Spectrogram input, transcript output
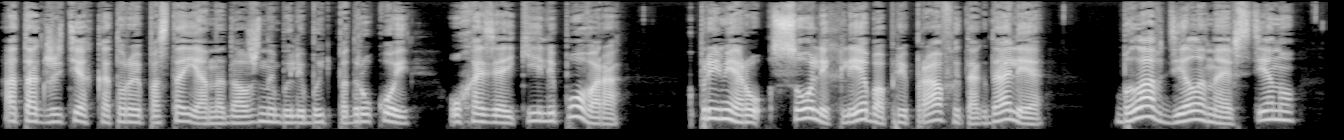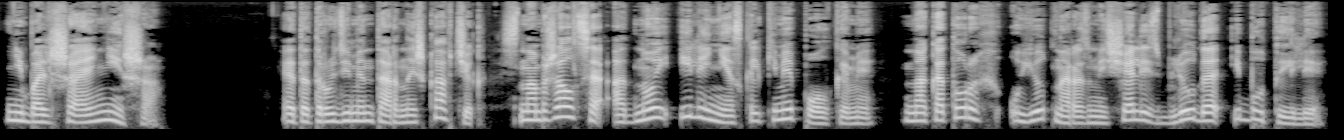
а также тех, которые постоянно должны были быть под рукой у хозяйки или повара, к примеру, соли, хлеба, приправ и так далее, была вделанная в стену небольшая ниша. Этот рудиментарный шкафчик снабжался одной или несколькими полками, на которых уютно размещались блюда и бутыли.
